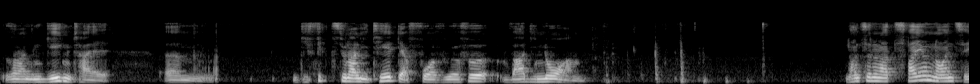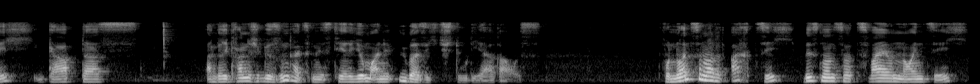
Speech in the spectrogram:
sondern im Gegenteil. Ähm, die Fiktionalität der Vorwürfe war die Norm. 1992 gab das amerikanische Gesundheitsministerium eine Übersichtsstudie heraus. Von 1980 bis 1992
